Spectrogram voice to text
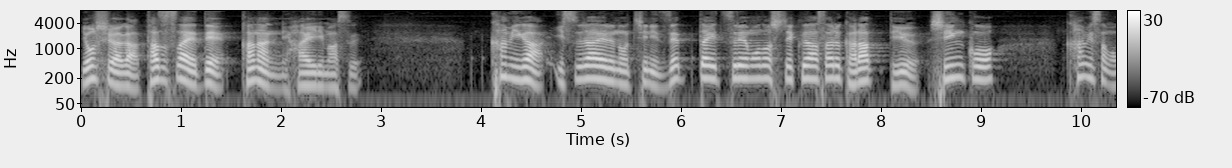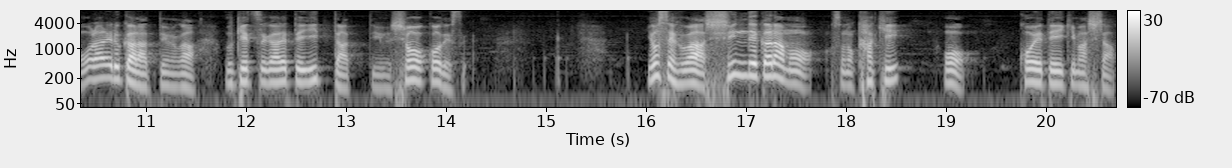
ヨシュアが携えてカナンに入ります。神がイスラエルの地に絶対連れ戻してくださるからっていう信仰神様おられるからっていうのが受け継がれていったっていう証拠です。ヨセフは死んでからもその柿を越えていきました。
